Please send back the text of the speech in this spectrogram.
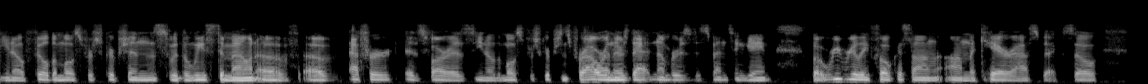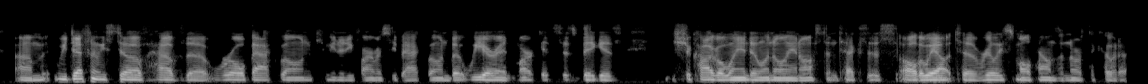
you know fill the most prescriptions with the least amount of of effort as far as you know the most prescriptions per hour and there's that numbers dispensing game but we really focus on on the care aspect so um, we definitely still have the rural backbone community pharmacy backbone but we are in markets as big as Chicagoland, Illinois, and Austin, Texas, all the way out to really small towns in North Dakota.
